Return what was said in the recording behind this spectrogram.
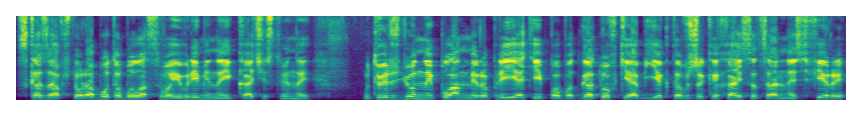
сказав, что работа была своевременной и качественной. Утвержденный план мероприятий по подготовке объектов ЖКХ и социальной сферы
